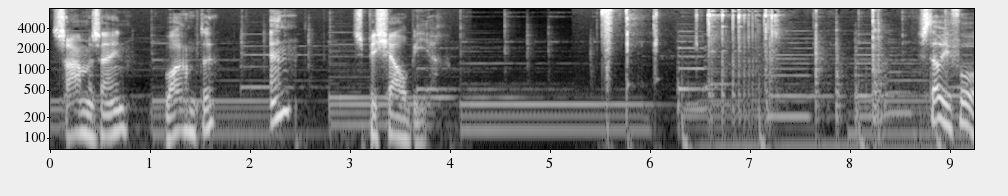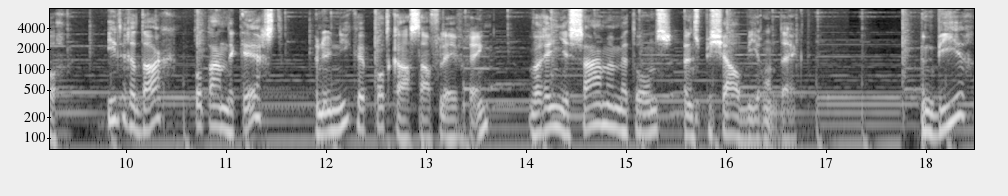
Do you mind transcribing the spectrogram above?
Samen zijn, warmte en speciaal bier. Stel je voor, iedere dag tot aan de kerst een unieke podcastaflevering waarin je samen met ons een speciaal bier ontdekt. Een bier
